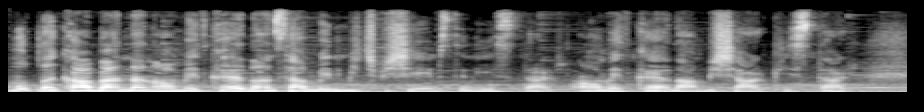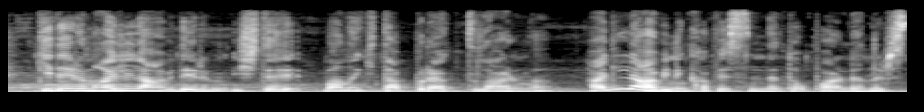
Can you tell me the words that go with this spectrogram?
mutlaka benden Ahmet Kaya'dan sen benim hiçbir şeyimsini ister. Ahmet Kaya'dan bir şarkı ister. Giderim Halil abi derim işte bana kitap bıraktılar mı? Halil abinin kafesinde toparlanırız.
